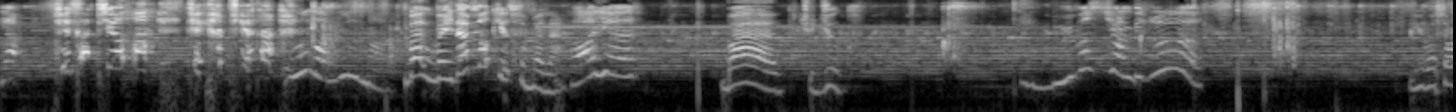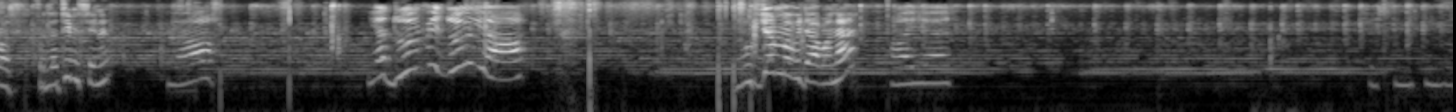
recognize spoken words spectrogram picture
Ya Tek atıyorlar. Tek atıyorlar. vurma vurma. Bak meydan mı okuyorsun bana? Hayır. Bak çocuk. Büyü basacağım bir dur. Büyü basamaz. Fırlatayım mı seni? Ya. Ya dur bir dur ya. Vuracağım mı bir daha bana? Hayır. Kesinlikle.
